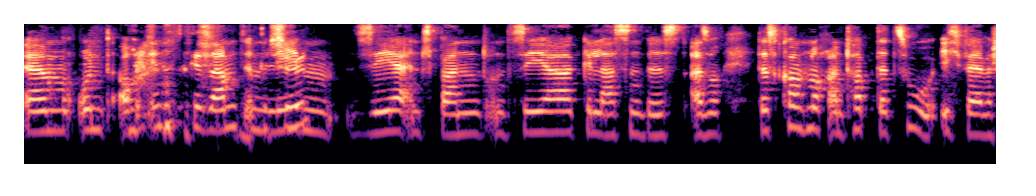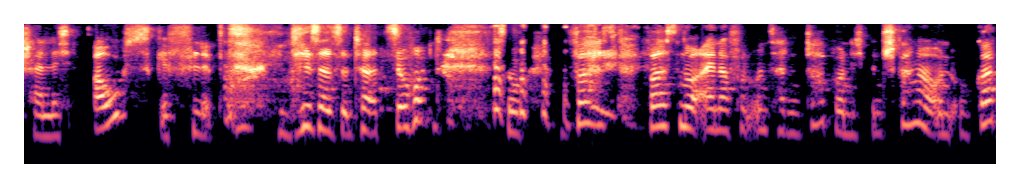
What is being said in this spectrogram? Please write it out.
ähm, und auch insgesamt im Leben sehr entspannt und sehr gelassen bist. Also das kommt noch an top dazu. Ich wäre wahrscheinlich ausgeflippt in dieser Situation. So, was, was, nur einer von uns hat einen Job und ich bin schwanger und oh Gott.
